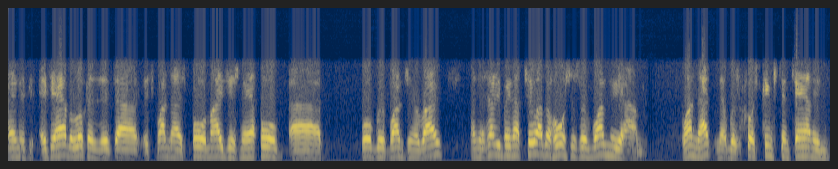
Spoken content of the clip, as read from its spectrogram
and if if you have a look at it, it's, uh, it's won those four majors now, four uh, four Group Ones in a row, and there's only been uh, two other horses that have won the um, won that, and that was of course Kingston Town in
